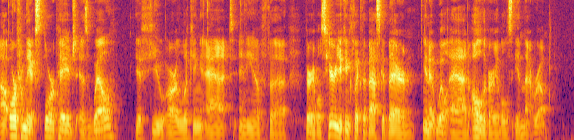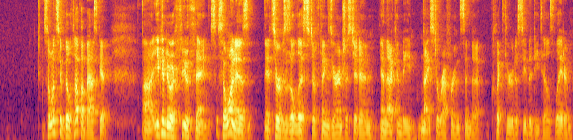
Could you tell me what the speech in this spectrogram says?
Uh, or from the Explore page as well. If you are looking at any of the variables here, you can click the basket there and it will add all the variables in that row. So once you've built up a basket, uh, you can do a few things. So one is it serves as a list of things you're interested in, and that can be nice to reference and to click through to see the details later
